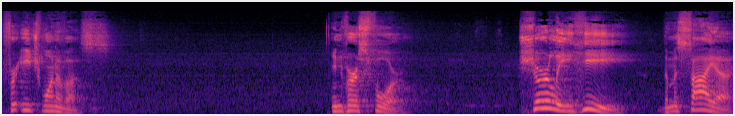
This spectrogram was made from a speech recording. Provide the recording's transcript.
for each one of us in verse 4. Surely he, the Messiah,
